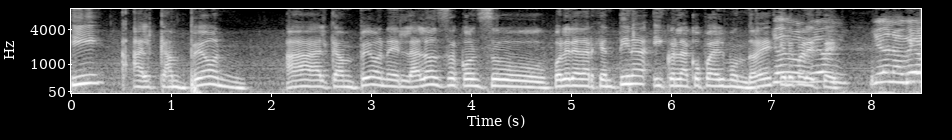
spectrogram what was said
y al campeón, al campeón, el Alonso con su polera de Argentina y con la Copa del Mundo, ¿eh? ¿Qué le parece? yo no veo.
